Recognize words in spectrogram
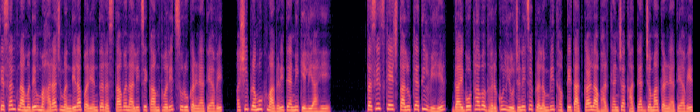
ते संत नामदेव महाराज मंदिरापर्यंत रस्ता व नालीचे काम त्वरित सुरू करण्यात यावे अशी प्रमुख मागणी त्यांनी केली आहे. तसेच केज तालुक्यातील विहीर गायगोठा व घरकुल योजनेचे प्रलंबित हप्ते तात्काळ लाभार्थ्यांच्या खात्यात जमा करण्यात यावेत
